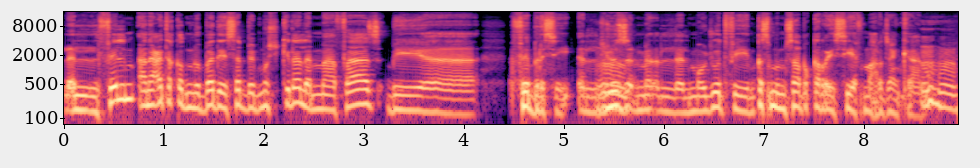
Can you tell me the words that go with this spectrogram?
الفيلم أنا أعتقد إنه بدأ يسبب مشكلة لما فاز ب فيبرسي الجزء الموجود في قسم المسابقة الرئيسية في مهرجان كان.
